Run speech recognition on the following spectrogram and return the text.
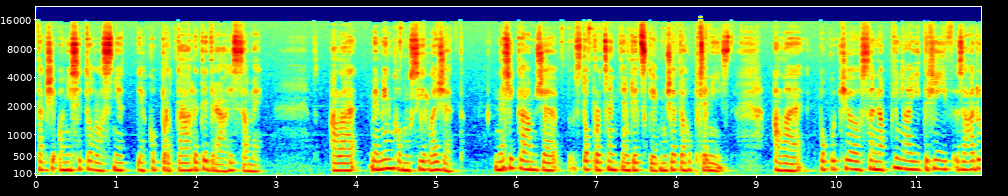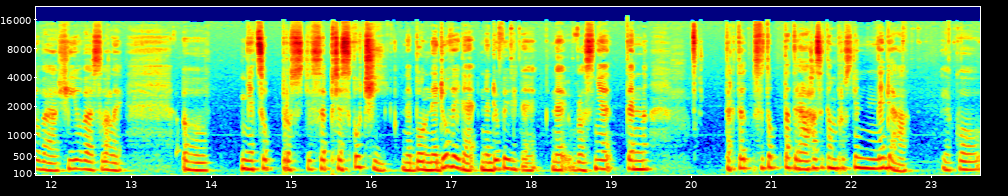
takže oni si to vlastně jako protáhli ty dráhy sami. Ale miminko musí ležet. Neříkám, že stoprocentně vždycky můžete ho přenést, ale pokud se napínají dřív zádové, šíjové svaly, eh, něco prostě se přeskočí nebo nedovine, nedovine, ne, vlastně ten, tak ta, se to, ta dráha se tam prostě nedá, jako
